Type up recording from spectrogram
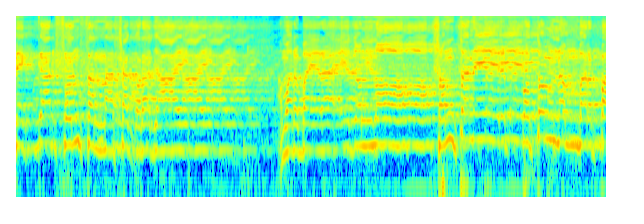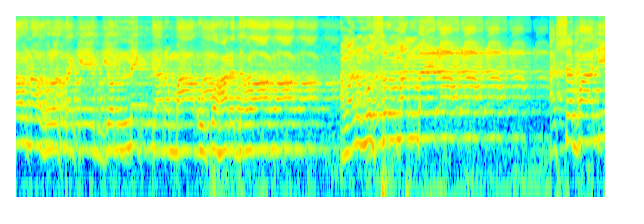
নেককার সন্তান আশা করা যায়। আমার ভাইয়েরা, এজন্য সন্তানের প্রথম নাম্বার পাওনা হলো তাকে একজন নেককার মা উপহার দেওয়া। আমার মুসলমান বাইরা আশরাফ আলী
